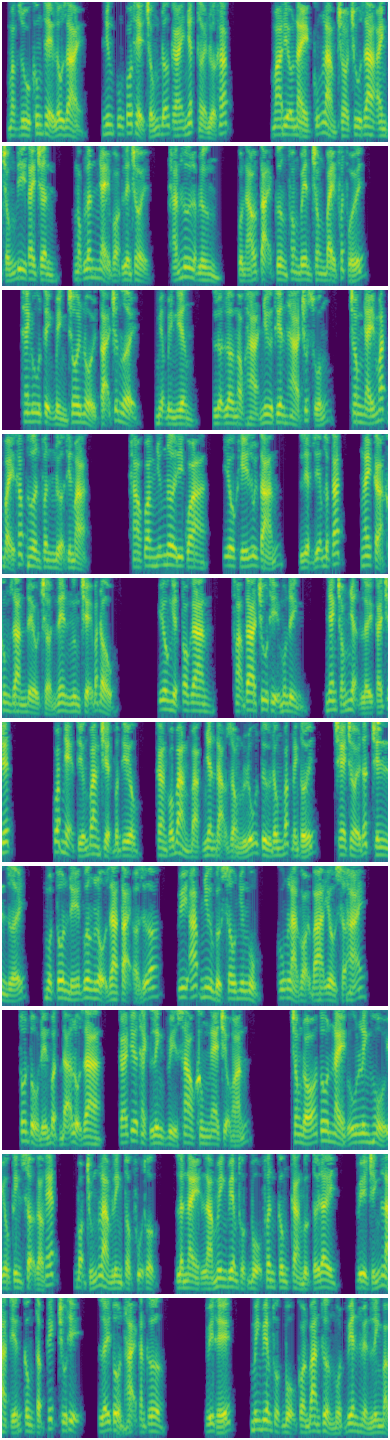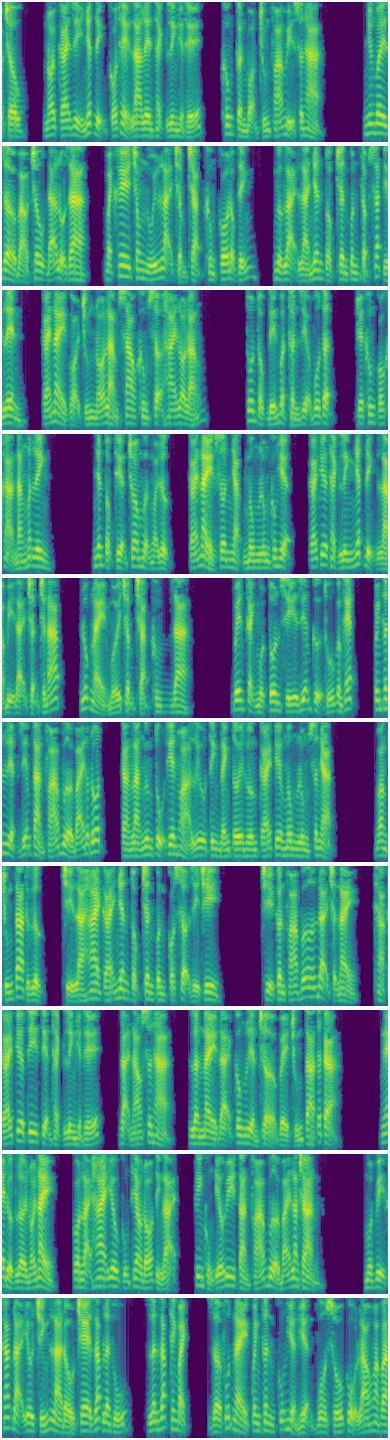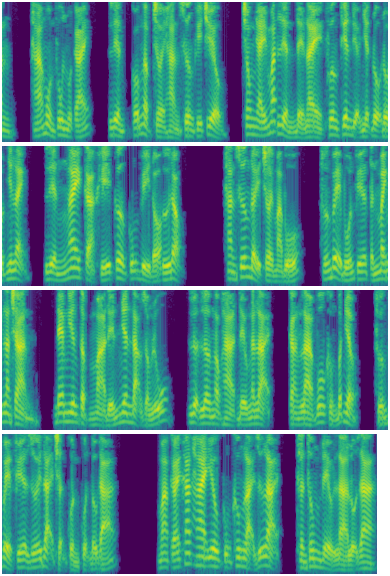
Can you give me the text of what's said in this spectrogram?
Mặc dù không thể lâu dài, nhưng cũng có thể chống đỡ cái nhất thời nữa khác mà điều này cũng làm cho chu gia anh chống đi tay chân, ngọc lân nhảy vọt lên trời, hắn hư lập lưng quần áo tại cương phong bên trong bay phất phới. Thanh u tịnh bình trôi nổi tại trước người, miệng bình nghiêng, lượn lờ ngọc hạ như thiên hà chút xuống, trong nháy mắt bảy khắp hơn phân nửa thiên mạc hào quang những nơi đi qua, yêu khí lui tán, liệt diễm dập tắt, ngay cả không gian đều trở nên ngưng trệ bắt đầu. Yêu nghiệt to gan, phạm ta chu thị môn đỉnh, nhanh chóng nhận lấy cái chết. Quát nhẹ tiếng vang triệt vân tiêu, càng có bảng bạc nhân đạo dòng lũ từ đông bắc đánh tới, che trời đất trên dưới, một tôn đế vương lộ ra tại ở giữa, uy áp như vực sâu như ngục, cũng là gọi ba yêu sợ hãi. Tôn tổ đến vật đã lộ ra, cái kia thạch linh vì sao không nghe triệu hoán? Trong đó tôn này u linh hổ yêu kinh sợ gào thét, bọn chúng làm linh tộc phụ thuộc, lần này là minh viêm thuộc bộ phân công càng bực tới đây, vì chính là tiến công tập kích chu thị, lấy tổn hại căn cơ vì thế, minh viêm thuộc bộ còn ban thưởng một viên huyền linh bảo châu, nói cái gì nhất định có thể la lên thạch linh như thế, không cần bọn chúng phá hủy sơn hà. Nhưng bây giờ bảo châu đã lộ ra, bạch khê trong núi lại chậm chạp không có động tĩnh, ngược lại là nhân tộc chân quân tập sát tiến lên, cái này gọi chúng nó làm sao không sợ hãi lo lắng. Tôn tộc đến vật thần diệu vô tận, tuyệt không có khả năng mất linh. Nhân tộc thiện cho mượn ngoại lực, cái này sơn nhạc mông lung không hiện, cái kia thạch linh nhất định là bị đại trận chấn áp, lúc này mới chậm chạp không ra bên cạnh một tôn sĩ diễm cự thú gầm thét, quanh thân liệt diễm tàn phá bừa bãi đốt đốt, càng là ngưng tụ thiên hỏa lưu tinh đánh tới hướng cái kia mông lung sơn nhạc. Bằng chúng ta thực lực, chỉ là hai cái nhân tộc chân quân có sợ gì chi? Chỉ cần phá vỡ đại trận này, thả cái kia ti tiện thạch linh như thế, đại náo sơn hà, lần này đại công liền trở về chúng ta tất cả. Nghe được lời nói này, còn lại hai yêu cũng theo đó tỉnh lại, kinh khủng yếu uy tàn phá bừa bãi lan tràn. Một vị khác đại yêu chính là đầu che giáp lân thú, lân giáp thanh bạch, giờ phút này quanh thân cũng hiện hiện vô số cổ lao hoa văn, há mồm phun một cái, liền có ngập trời hàn xương khí triều trong nháy mắt liền để này phương thiên địa nhiệt độ đột nhiên lạnh, liền ngay cả khí cơ cũng vì đó ứ động. Hàn xương đẩy trời mà bố, hướng về bốn phía tấn mãnh lan tràn, đem nghiêng tập mà đến nhân đạo dòng lũ, lượn lờ ngọc hà đều ngăn lại, càng là vô cùng bất nhập, hướng về phía dưới đại trận quần quận đấu đá. Mà cái khác hai yêu cũng không lại giữ lại, thần thông đều là lộ ra.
